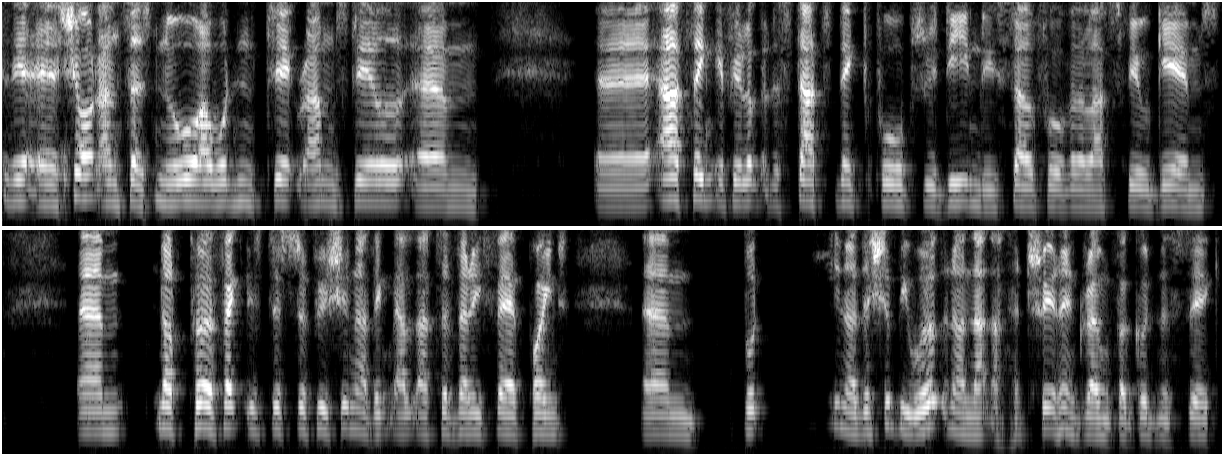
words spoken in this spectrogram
The uh, short answer is no. I wouldn't take Ramsdale. Um, uh, I think if you look at the stats, Nick Pope's redeemed himself over the last few games. Um, not perfect his distribution. I think that, that's a very fair point. Um, but you know they should be working on that on the training ground for goodness sake.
